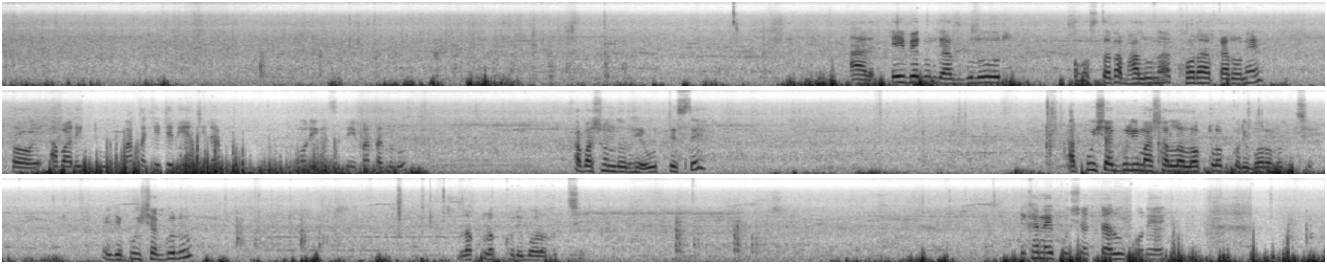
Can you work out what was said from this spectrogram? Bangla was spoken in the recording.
আর এই বেগুন গাছগুলোর অবস্থাটা ভালো না, খরার কারণে। তো আবার একটু পাতা কেটে দিয়েছিলাম, মরে গেছে এই পাতাগুলো। আবার সুন্দর হয়ে উঠতেছে। আর পুঁই শাকগুলি মাসাল্লাহ লক লক করে বড় হচ্ছে। এই যে পুঁইশাকগুলো লক লক করে বড় হচ্ছে। এখানে পুঁই শাকটার উপরে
